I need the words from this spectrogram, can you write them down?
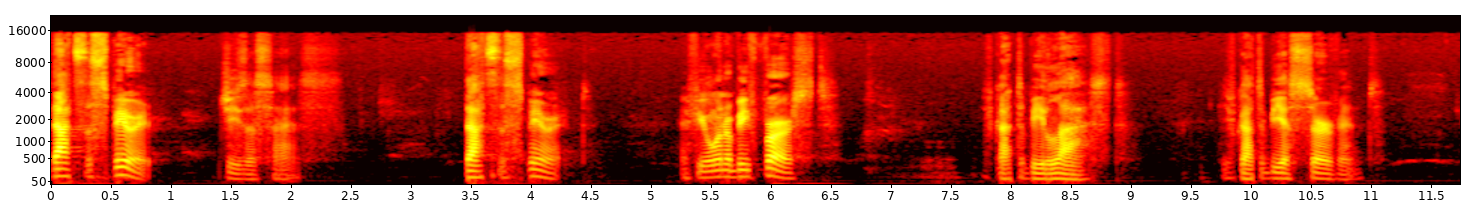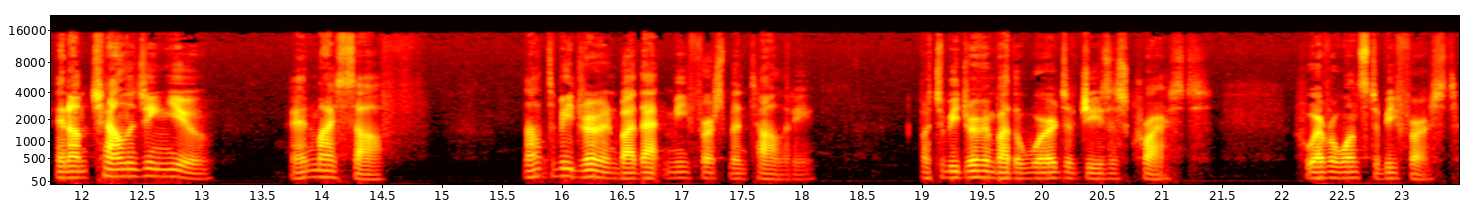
That's the spirit, Jesus says. That's the spirit. If you want to be first, you've got to be last. You've got to be a servant. And I'm challenging you and myself not to be driven by that me first mentality, but to be driven by the words of Jesus Christ. Whoever wants to be first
